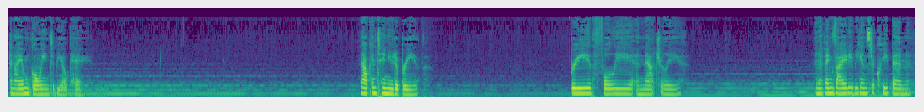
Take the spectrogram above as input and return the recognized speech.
and I am going to be okay. Now continue to breathe. Breathe fully and naturally. And if anxiety begins to creep in,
